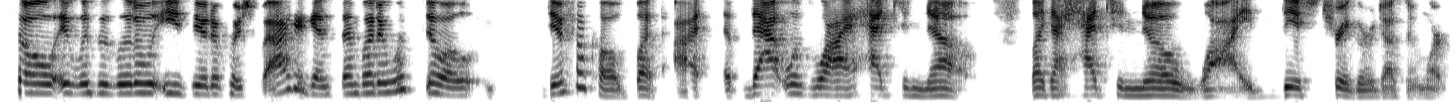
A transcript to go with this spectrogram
so it was a little easier to push back against them, but it was still difficult. But I that was why I had to know. Like I had to know why this trigger doesn't work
